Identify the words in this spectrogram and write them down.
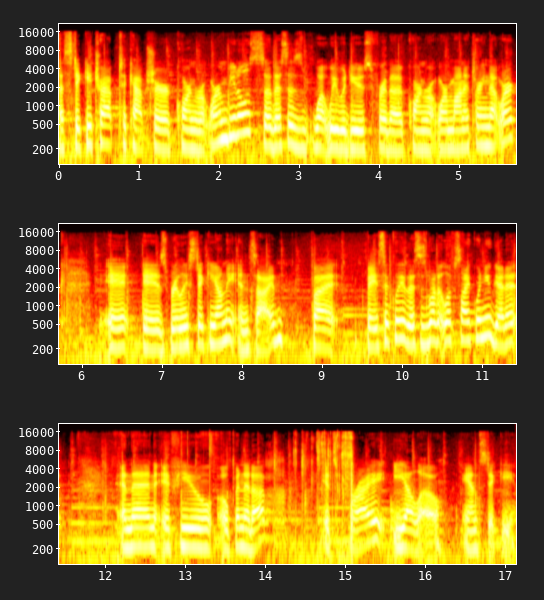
a sticky trap to capture corn rootworm beetles. So this is what we would use for the corn rootworm monitoring network. It is really sticky on the inside, but basically this is what it looks like when you get it. And then if you open it up, it's bright yellow and sticky.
